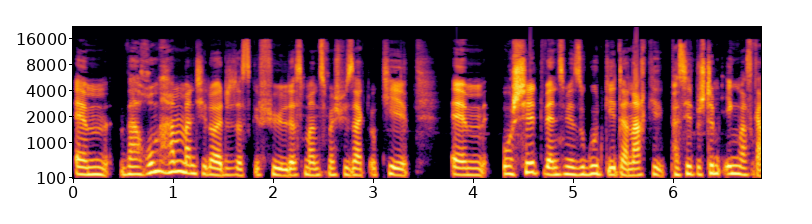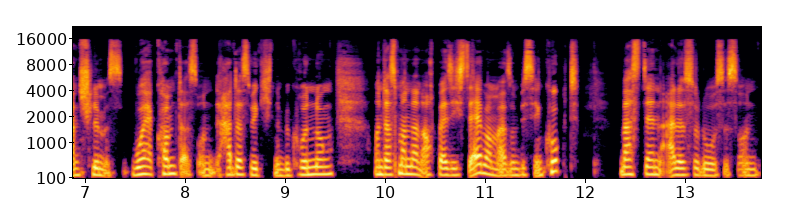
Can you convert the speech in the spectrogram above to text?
ähm, warum haben manche Leute das Gefühl, dass man zum Beispiel sagt, okay, ähm, oh shit, wenn es mir so gut geht, danach passiert bestimmt irgendwas ganz Schlimmes. Woher kommt das? Und hat das wirklich eine Begründung? Und dass man dann auch bei sich selber mal so ein bisschen guckt, was denn alles so los ist. Und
